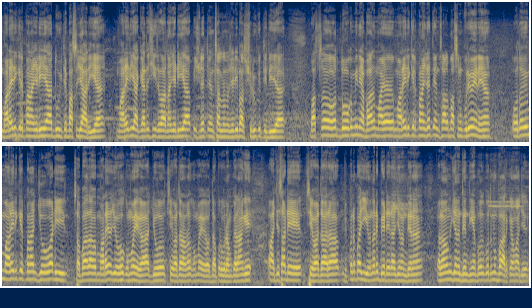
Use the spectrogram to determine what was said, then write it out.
ਮਹਾਰਾਜ ਦੀ ਕਿਰਪਾ ਨਾਲ ਜਿਹੜੀ ਆ ਦੂਜੀ ਤੇ ਬੱਸ ਜਾ ਰਹੀ ਆ। ਮਹਾਰਾਜ ਦੀ ਆਗਿਆ ਤੇ ਆਸ਼ੀਰਵਾਦ ਨਾਲ ਜਿਹੜੀ ਆ ਪਿਛਲੇ 3 ਸਾਲਾਂ ਤੋਂ ਜਿਹੜੀ ਬੱਸ ਸ਼ੁਰੂ ਕੀਤੀ ਦੀ ਆ। ਬਸ ਹੋਰ 2 ਮਹੀਨਿਆਂ ਬਾਅਦ ਮਾਇਆ- ਮਹਾਰਾਜ ਦੀ ਕਿਰਪਾ ਨਾਲ ਜਿਹੜੇ 3 ਸਾਲ ਬੱਸ ਨੂੰ ਪੂਰੇ ਹੋਏ ਨੇ ਆ, ਉਦੋਂ ਵੀ ਮਹਾਰਾਜ ਦੀ ਕਿਰਪਾ ਨਾਲ ਜੋ ਸਾਡੀ ਸਭਾ ਦਾ ਮਹਾਰਾਜ ਦਾ ਜੋ ਹੁਕਮ ਹੋਏਗਾ, ਜੋ ਸੇਵਾਦਾਰਾਂ ਦਾ ਹੁਕਮ ਹੋਏਗਾ ਉਹਦਾ ਪ੍ਰੋਗਰਾਮ ਕਰਾਂਗੇ। ਅੱਜ ਸਾਡੇ ਸੇਵਾਦਾਰ ਆ, ਵਿਪਨ ਭਾਜੀ, ਉਹਨਾਂ ਦੇ ਬੇਟੇ ਦਾ ਜਨਮ ਦਿਨ ਆ। ਪਹਿਲਾਂ ਉਹਨੂੰ ਜਨਮ ਦਿਨ ਦੀਆਂ ਬਹੁਤ ਬਹੁਤ ਮੁਬਾਰਕਾਂ ਵਾਂ ਅੱਜ।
